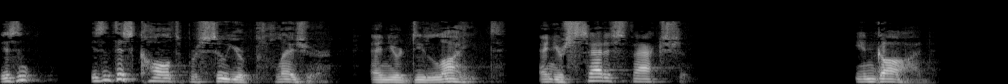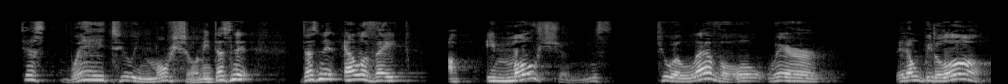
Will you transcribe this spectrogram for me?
Isn't, isn't this call to pursue your pleasure and your delight and your satisfaction in God just way too emotional. I mean, doesn't it, doesn't it elevate emotions to a level where they don't belong?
